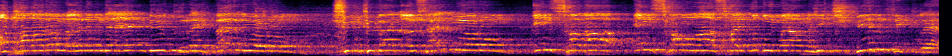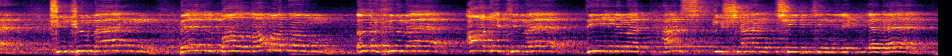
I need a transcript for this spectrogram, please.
Atalarım önümde en büyük rehber diyorum. Çünkü ben özenmiyorum insana, insanlığa saygı duymayan hiçbir fikre. Çünkü ben bel bağlamadım örfüme, adetime, dinime ters düşen çirkinliklere.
